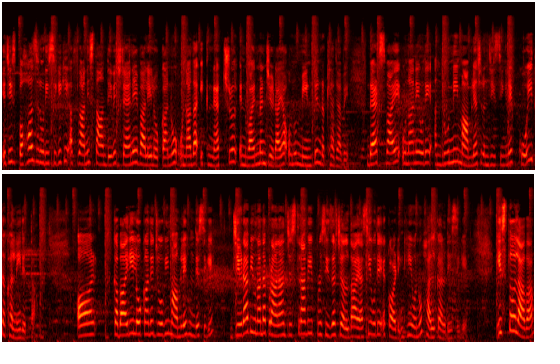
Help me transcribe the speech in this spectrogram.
ਇਹ ਚੀਜ਼ ਬਹੁਤ ਜ਼ਰੂਰੀ ਸੀਗੀ ਕਿ ਅਫਗਾਨਿਸਤਾਨ ਦੇ ਵਿੱਚ ਰਹਿਣੇ ਵਾਲੇ ਲੋਕਾਂ ਨੂੰ ਉਹਨਾਂ ਦਾ ਇੱਕ ਨੈਚੁਰਲ এনवायरमेंट ਜਿਹੜਾ ਆ, ਉਹਨੂੰ ਮੇਨਟੇਨ ਰੱਖਿਆ ਜਾਵੇ। ਦੈਟਸ ਵਾਈ ਉਹਨਾਂ ਨੇ ਉਹਦੇ ਅੰਦਰੂਨੀ ਮਾਮਲਿਆਂ 'ਚ ਰਣਜੀਤ ਸਿੰਘ ਨੇ ਕੋਈ ਦਖਲ ਨਹੀਂ ਦਿੱਤਾ। ਔਰ ਕਬਾਇਲੀ ਲੋਕਾਂ ਦੇ ਜੋ ਵੀ ਮਾਮਲੇ ਹੁੰਦੇ ਸੀਗੇ ਜਿਹੜਾ ਵੀ ਉਹਨਾਂ ਦਾ ਪੁਰਾਣਾ ਜਿਸ ਤਰ੍ਹਾਂ ਵੀ ਪ੍ਰੋਸੀਜਰ ਚੱਲਦਾ ਆਇਆ ਸੀ ਉਹਦੇ ਅਕੋਰਡਿੰਗ ਹੀ ਉਹਨੂੰ ਹੱਲ ਕਰਦੇ ਸੀਗੇ। ਇਸ ਤੋਂ ਇਲਾਵਾ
